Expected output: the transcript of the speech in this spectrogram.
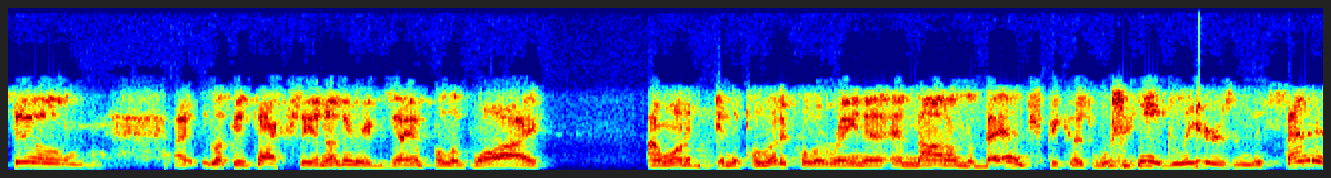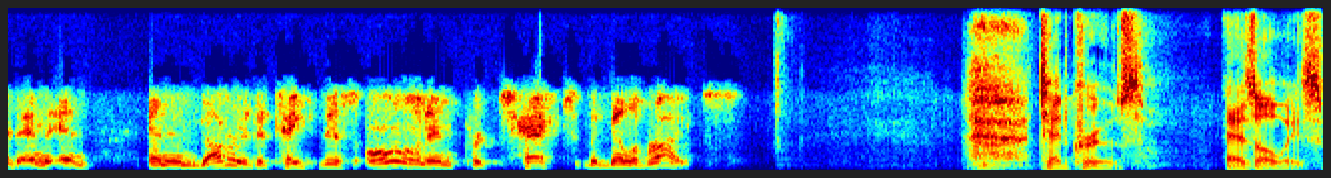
still, look, it's actually another example of why I want to be in the political arena and not on the bench because we need leaders in the Senate and, and, and in government to take this on and protect the Bill of Rights. Ted Cruz as always,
